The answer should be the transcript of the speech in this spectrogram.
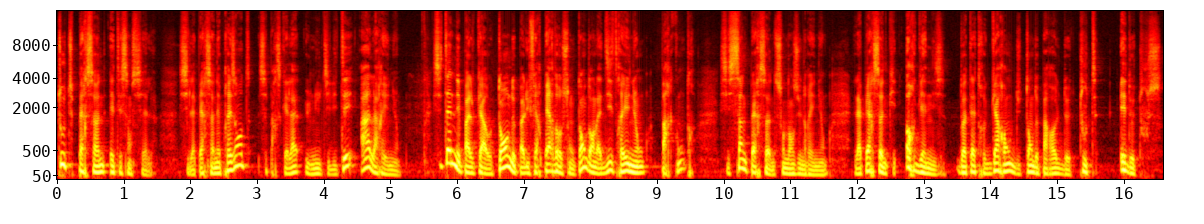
toute personne est essentielle. Si la personne est présente, c'est parce qu'elle a une utilité à la réunion. Si tel n'est pas le cas, autant ne pas lui faire perdre son temps dans la dite réunion. Par contre, si cinq personnes sont dans une réunion, la personne qui organise doit être garante du temps de parole de toutes et de tous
